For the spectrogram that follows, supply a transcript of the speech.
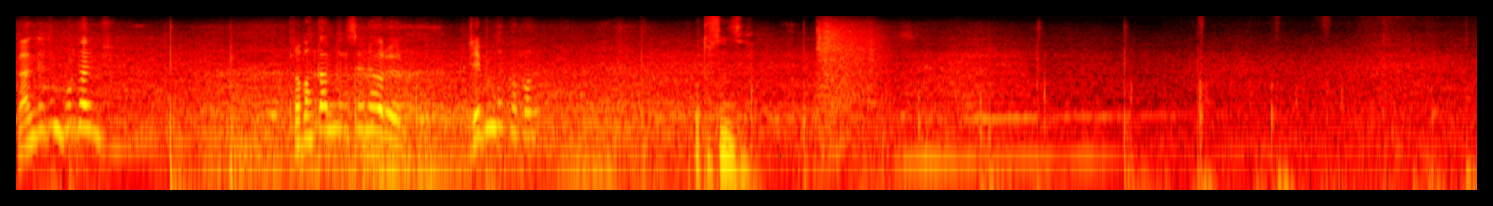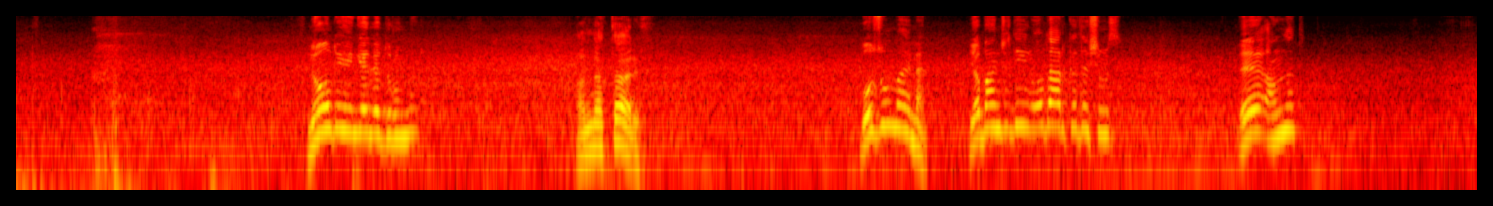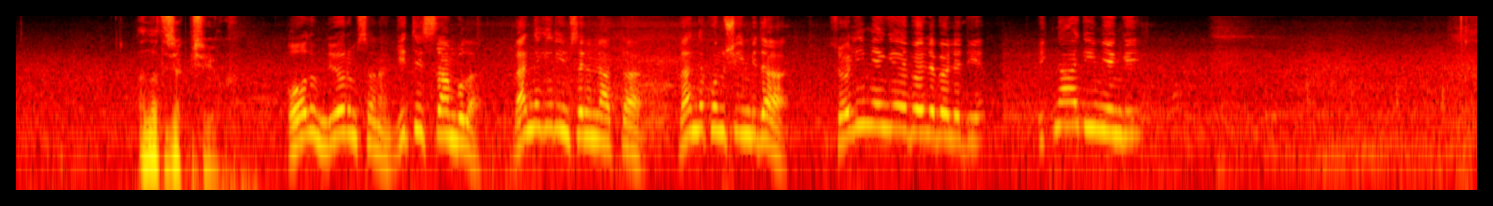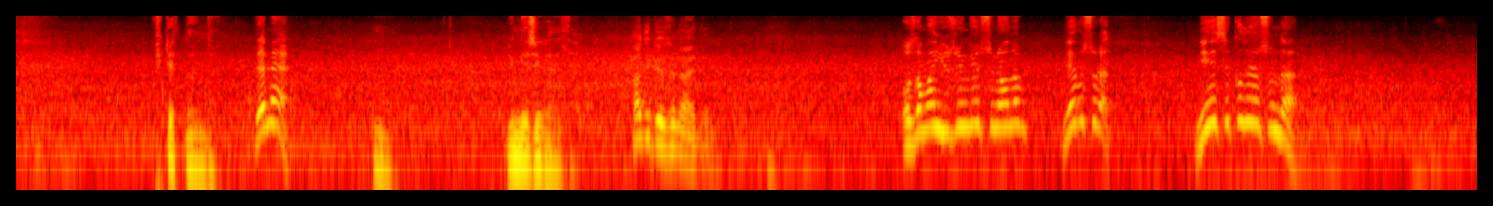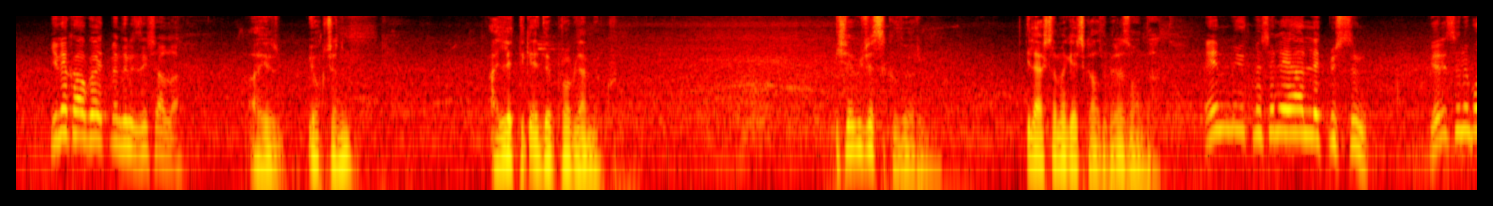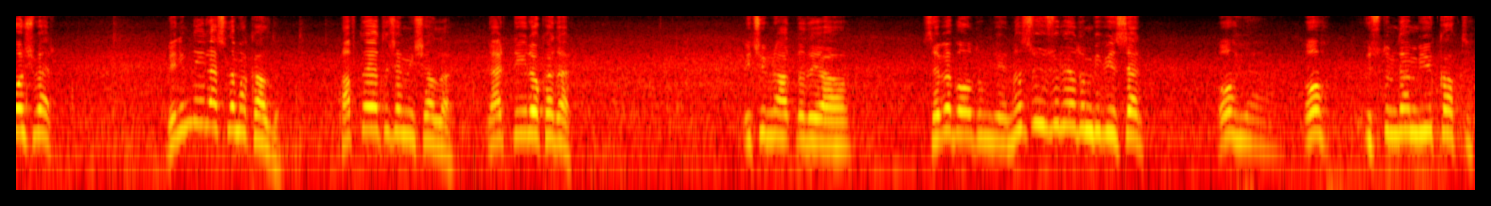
Ben dedim buradaymış. Sabahtan beri seni arıyorum. Cebimde kapalı. Otursanıza. Ne oldu yengeyle durumlar? Anlattı Arif. Bozulma hemen. Yabancı değil o da arkadaşımız. E anlat. Anlatacak bir şey yok. Oğlum diyorum sana git İstanbul'a. Ben de geleyim seninle hatta. Ben de konuşayım bir daha. Söyleyeyim yengeye böyle böyle diye. İkna edeyim yengeyi. Fikret döndü. Deme. Dün gece geldi. Hadi gözün aydın. O zaman yüzün gülsün oğlum. Ne bu surat? Niye sıkılıyorsun da? Yine kavga etmediniz inşallah. Hayır yok canım. Hallettik evde problem yok. İşe güce sıkılıyorum. İlaçlama geç kaldı biraz ondan. En büyük meseleyi halletmişsin. Gerisini boş ver. Benim de ilaçlama kaldı. Hafta yatacağım inşallah. Dert değil o kadar. İçim rahatladı ya. Sebep oldum diye nasıl üzülüyordum bir bilsen. Oh ya. Oh üstümden büyük kalktı.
